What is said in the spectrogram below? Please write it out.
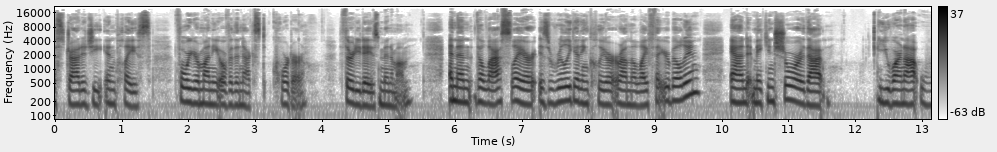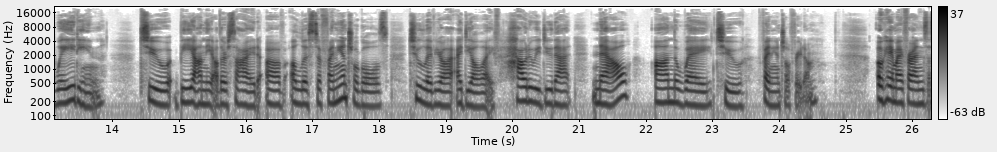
a strategy in place for your money over the next quarter, 30 days minimum. And then the last layer is really getting clear around the life that you're building and making sure that you are not waiting to be on the other side of a list of financial goals to live your ideal life. How do we do that now on the way to financial freedom? Okay, my friends,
